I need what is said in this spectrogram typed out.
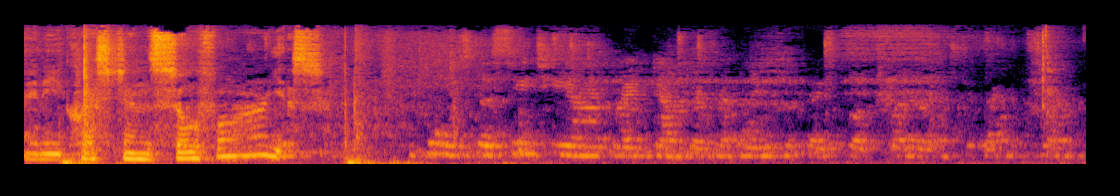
Any questions so far? Yes. Does the CTR break down differently for Facebook, Twitter, Instagram? Yeah.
